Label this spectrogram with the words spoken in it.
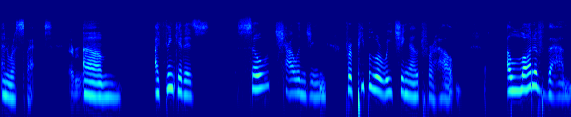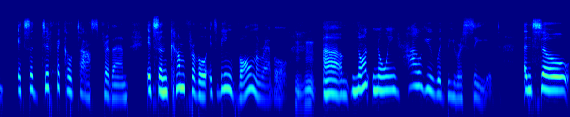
and respect. Everyone. Um, I think it is so challenging for people who are reaching out for help. A lot of them, it's a difficult task for them. It's uncomfortable. It's being vulnerable hmm um, not knowing how you would be received. And so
